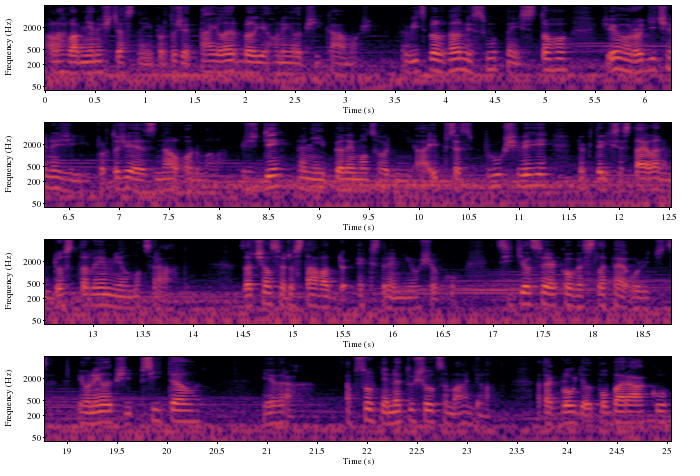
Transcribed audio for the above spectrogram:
ale hlavně nešťastný, protože Tyler byl jeho nejlepší kámoš. Navíc byl velmi smutný z toho, že jeho rodiče nežijí, protože je znal odmala. Vždy na něj byli moc hodní a i přes průšvihy, do kterých se s Tylerem dostali, měl moc rád. Začal se dostávat do extrémního šoku. Cítil se jako ve slepé uličce. Jeho nejlepší přítel je vrah. Absolutně netušil, co má dělat. A tak bloudil po baráku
